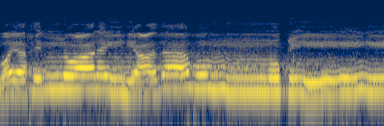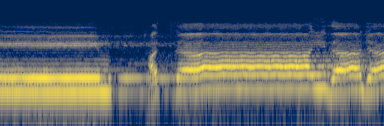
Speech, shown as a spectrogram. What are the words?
ويحل عليه عذاب مقيم. حتى إذا جاء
